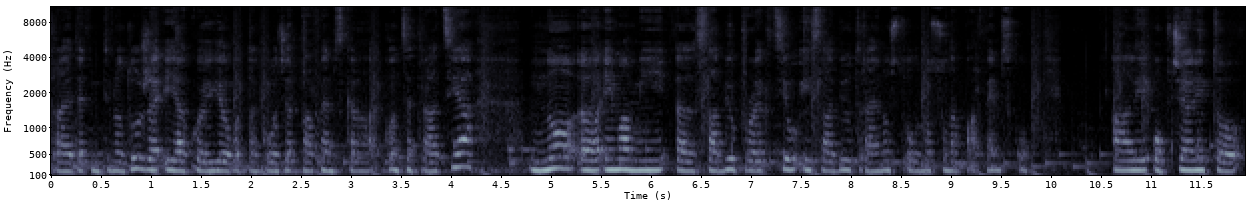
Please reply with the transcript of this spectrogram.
traje definitivno duže, iako je i ovo također parfemska koncentracija no e, ima mi e, slabiju projekciju i slabiju trajnost u odnosu na parfemsku. Ali općenito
